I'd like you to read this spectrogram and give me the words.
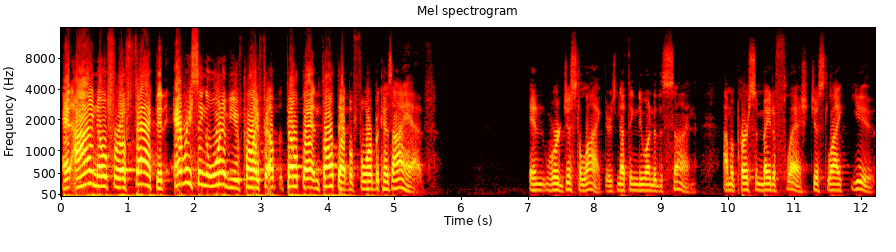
And I know for a fact that every single one of you have probably felt, felt that and thought that before because I have. And we're just alike. There's nothing new under the sun. I'm a person made of flesh, just like you.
